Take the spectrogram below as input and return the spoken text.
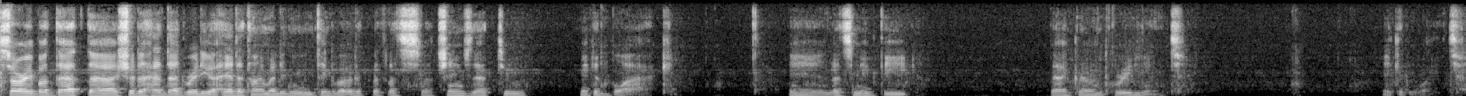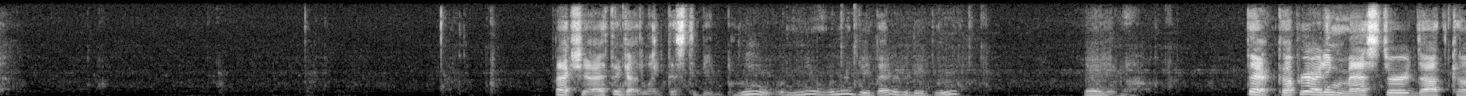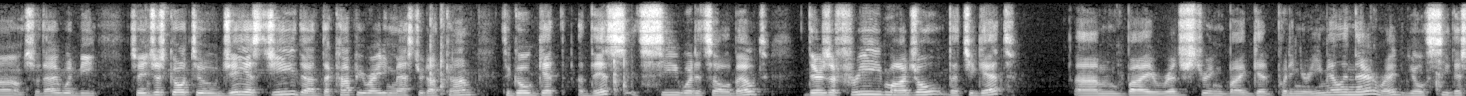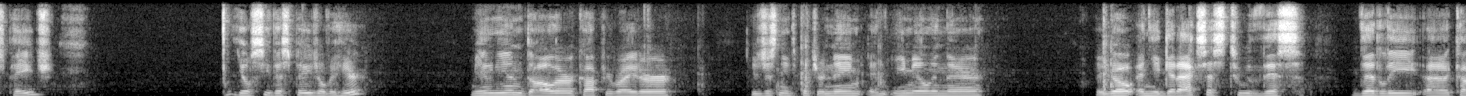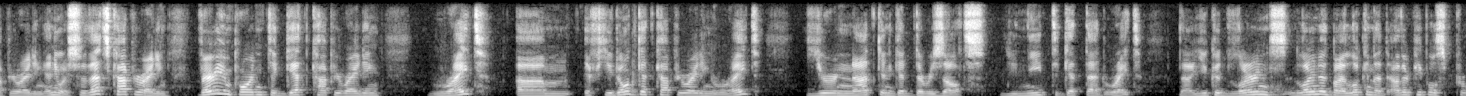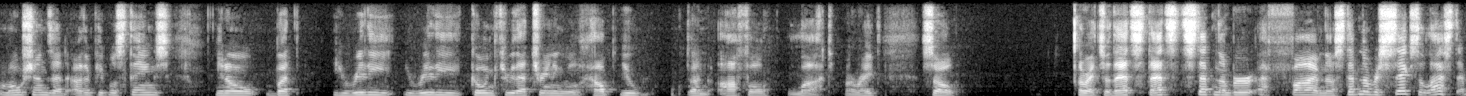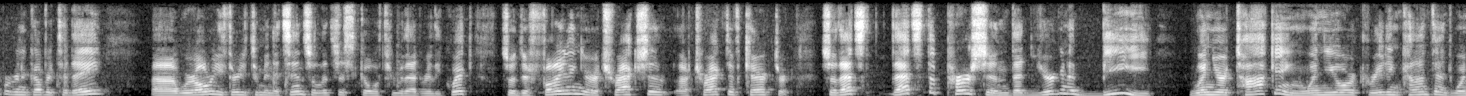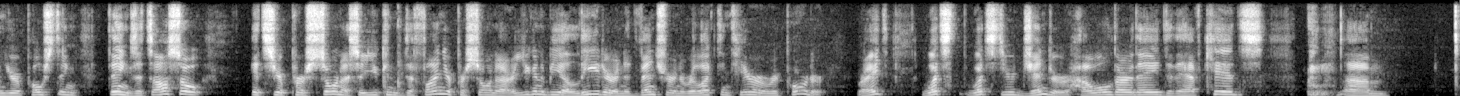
sorry about that. Uh, I should have had that ready ahead of time. I didn't even think about it but let's uh, change that to make it black. And let's make the background gradient make it white. Actually I think I'd like this to be blue. Wouldn't it wouldn't it be better to be blue? There you go there copywritingmaster.com so that would be so you just go to jsg.thecopywritingmaster.com to go get this see what it's all about. There's a free module that you get um, by registering by get putting your email in there right? You'll see this page. You'll see this page over here. Million dollar copywriter. You just need to put your name and email in there there you go and you get access to this deadly uh, copywriting. Anyway so that's copywriting. Very important to get copywriting right. Um, if you don't get copywriting right you're not going to get the results. You need to get that right. Now you could learn learn it by looking at other people's promotions at other people's things you know but you really you really going through that training will help you an awful lot all right? So all right so that's that's step number five. Now step number six the last step we're going to cover today uh, we're already 32 minutes in so let's just go through that really quick. So defining your attractive attractive character. So that's that's the person that you're going to be when you're talking when you're creating content when you're posting things. It's also it's your persona. So you can define your persona. Are you going to be a leader an adventurer and a reluctant hero reporter right what's what's your gender? How old are they? Do they have kids? Um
